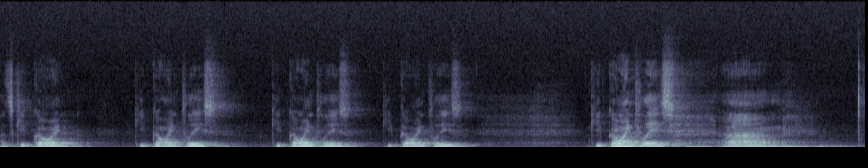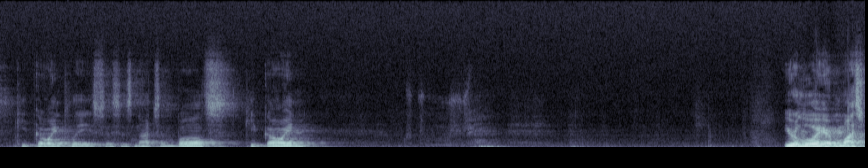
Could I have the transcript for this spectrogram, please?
Let's keep going. Keep going, please. Keep going, please. Keep going, please. Keep going, please. Um, keep going, please. This is nuts and bolts. Keep going. Your lawyer must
